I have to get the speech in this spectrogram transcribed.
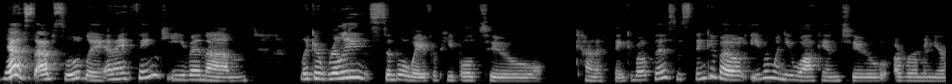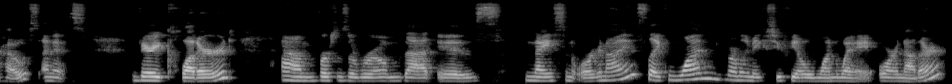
Yes absolutely and i think even um like a really simple way for people to kind of think about this is think about even when you walk into a room in your house and it's very cluttered um, versus a room that is nice and organized, like one normally makes you feel one way or another.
